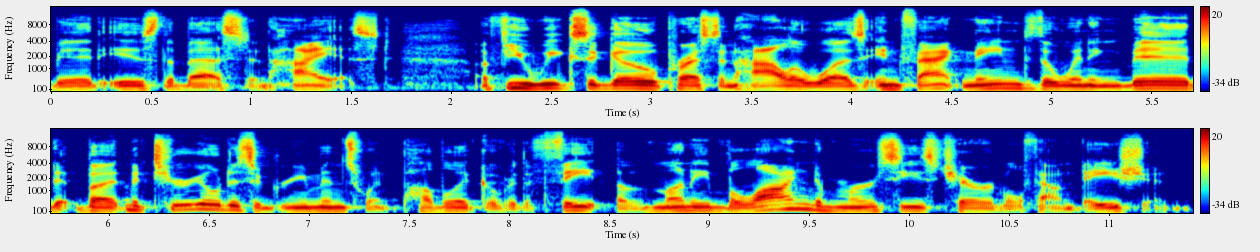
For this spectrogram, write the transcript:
bid is the best and highest. A few weeks ago, Preston Hollow was, in fact, named the winning bid, but material disagreements went public over the fate of money belonging to Mercy's charitable foundation.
